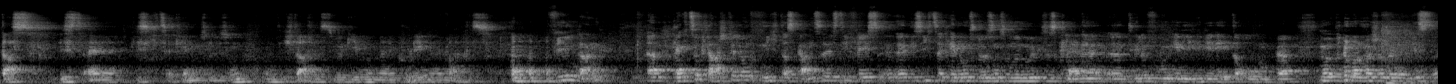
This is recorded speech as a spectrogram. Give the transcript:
das ist eine Gesichtserkennungslösung und ich darf jetzt übergeben an meine Kollegin Markus. Vielen Dank. Äh, gleich zur Klarstellung, nicht das Ganze ist die Face-Gesichtserkennungslösung, äh, sondern nur dieses kleine äh, telefonähnliche Gerät da oben. Ja. Nur wenn man mal schon ist, äh,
